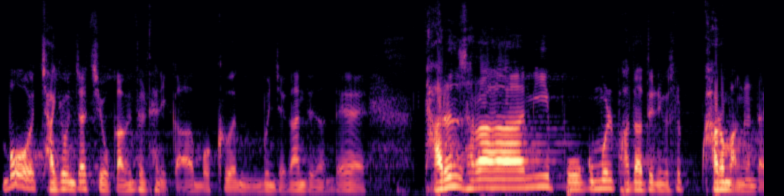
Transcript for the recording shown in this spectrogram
뭐 자기 혼자 지옥 가면 될 테니까 뭐 그건 문제가 안 되는데 다른 사람이 복음을 받아들이는 것을 가로막는다,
